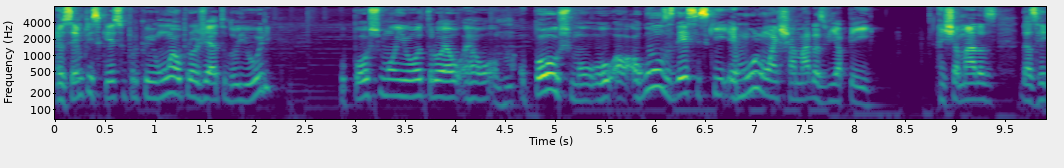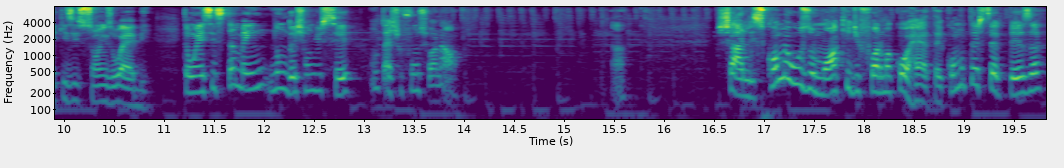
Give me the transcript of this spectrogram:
Eu sempre esqueço porque um é o projeto do Yuri, o Postman e o outro é o, é o, o Postman, ou alguns desses que emulam as chamadas via API, as chamadas das requisições web. Então esses também não deixam de ser um teste funcional. Tá? Charles, como eu uso mock de forma correta e como ter certeza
